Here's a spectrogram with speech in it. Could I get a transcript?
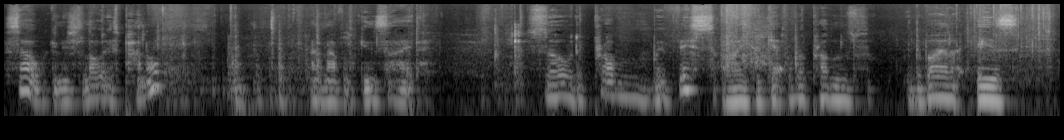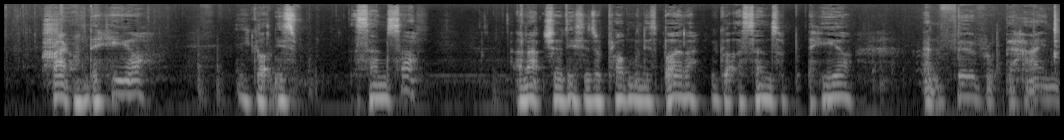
So we're going to just lower this panel and have a look inside. So the problem with this, I could get other problems with the boiler, is right under here, you've got this sensor. And actually this is a problem with this boiler. We've got a sensor here and further up behind,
